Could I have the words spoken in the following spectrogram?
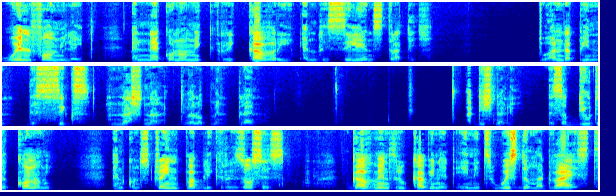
will formulate an economic recovery and resilience strategy to underpin the sixth national development plan. Additionally, the subdued economy and constrained public resources, government through cabinet in its wisdom advised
